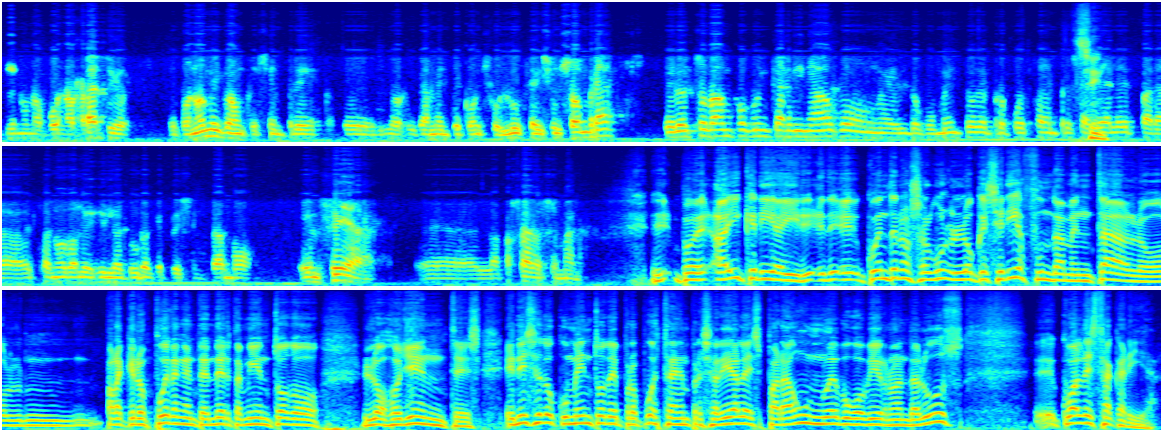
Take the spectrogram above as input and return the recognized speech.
tiene unos buenos ratios económicos, aunque siempre, eh, lógicamente, con sus luces y sus sombras, pero esto va un poco incardinado con el documento de propuestas empresariales para esta nueva legislatura que presentamos en CEA eh, la pasada semana. Eh, pues ahí quería ir. Eh, cuéntanos lo que sería fundamental mm, para que nos puedan entender también todos los oyentes. En ese documento de propuestas empresariales para un nuevo gobierno andaluz, ¿cuál destacaría?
